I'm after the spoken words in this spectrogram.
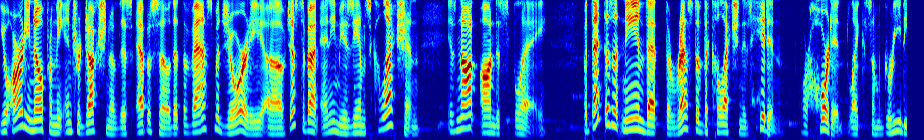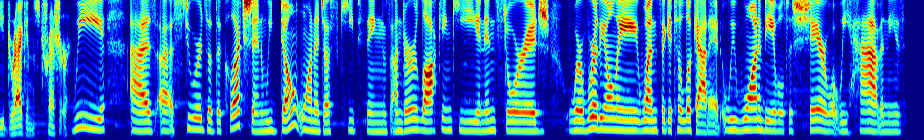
You already know from the introduction of this episode that the vast majority of just about any museum's collection is not on display. But that doesn't mean that the rest of the collection is hidden or hoarded like some greedy dragon's treasure. We, as uh, stewards of the collection, we don't want to just keep things under lock and key and in storage where we're the only ones that get to look at it. We want to be able to share what we have in these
